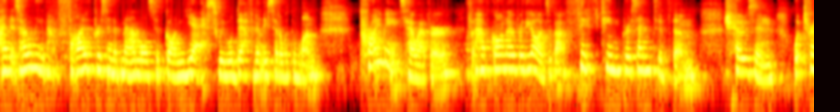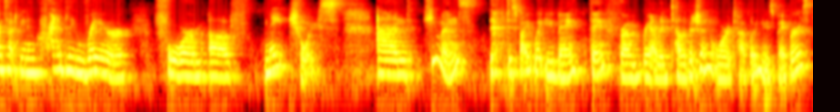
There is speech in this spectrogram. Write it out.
And it's only about 5% of mammals have gone, yes, we will definitely settle with the one. Primates, however, have gone over the odds. About 15% of them chosen what turns out to be an incredibly rare form of mate choice. And humans, despite what you may think from reality television or tabloid newspapers,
